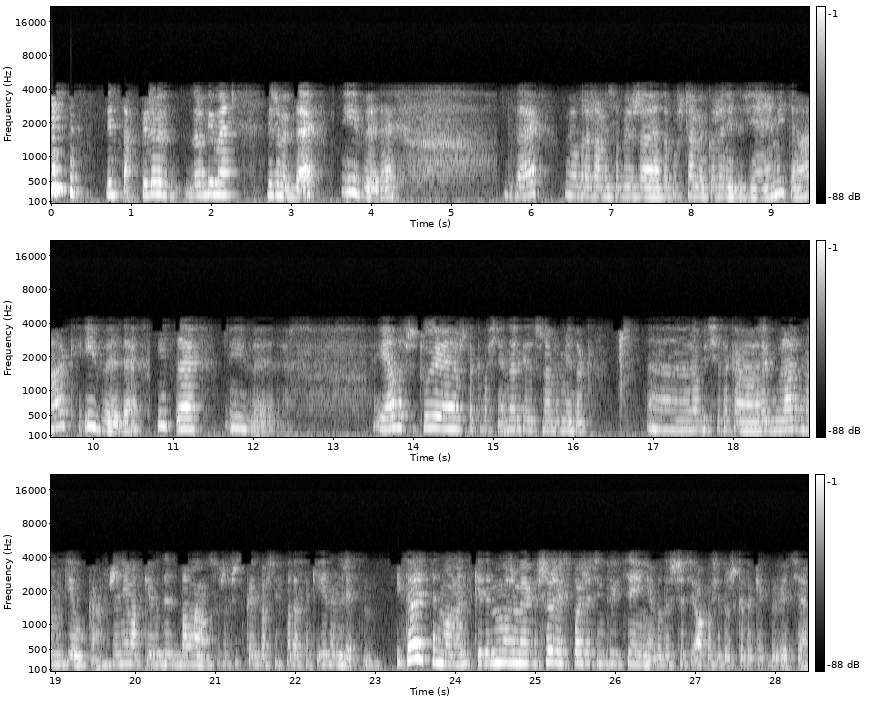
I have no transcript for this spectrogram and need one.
Więc tak, bierzemy, robimy, bierzemy wdech i wydech. Wdech. Wyobrażamy sobie, że zapuszczamy korzenie do ziemi, tak? I wydech, i wdech, i wydech. Ja zawsze czuję, że taka właśnie energia zaczyna we mnie tak robić się taka regularna mgiełka, że nie ma takiego dysbalansu, że wszystko jest właśnie wpada w taki jeden rytm. I to jest ten moment, kiedy my możemy jakby szerzej spojrzeć intuicyjnie, bo to trzecie oko się troszkę tak jakby wiecie,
